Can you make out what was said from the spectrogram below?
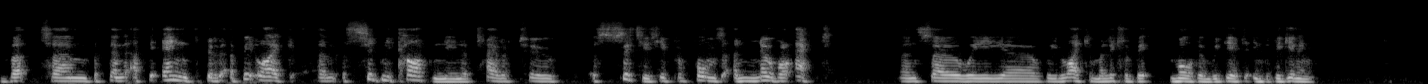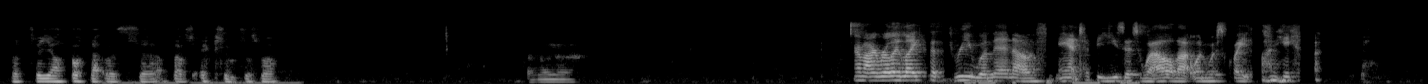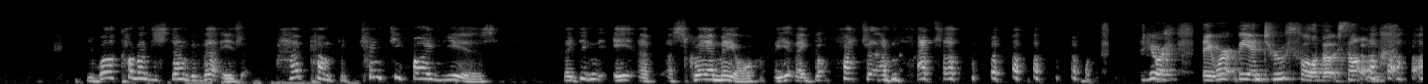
but um, but then at the end, a bit like um, Sydney Carton in A Tale of Two cities, he performs a noble act, and so we uh, we like him a little bit more than we did in the beginning. But uh, yeah, I thought that was uh, that was excellent as well. And I really like the three women of Antibes as well. That one was quite funny. what I can't understand with that is how come for 25 years they didn't eat a, a square meal, and yet they got fatter and fatter. they were they weren't being truthful about something.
